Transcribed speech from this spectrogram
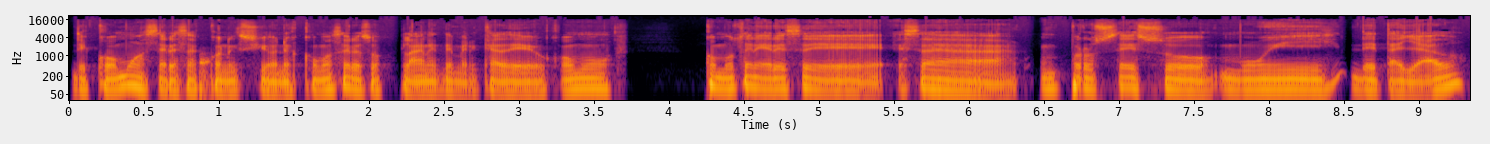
de cómo hacer esas conexiones, cómo hacer esos planes de mercadeo, cómo, cómo tener ese, esa, un proceso muy detallado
